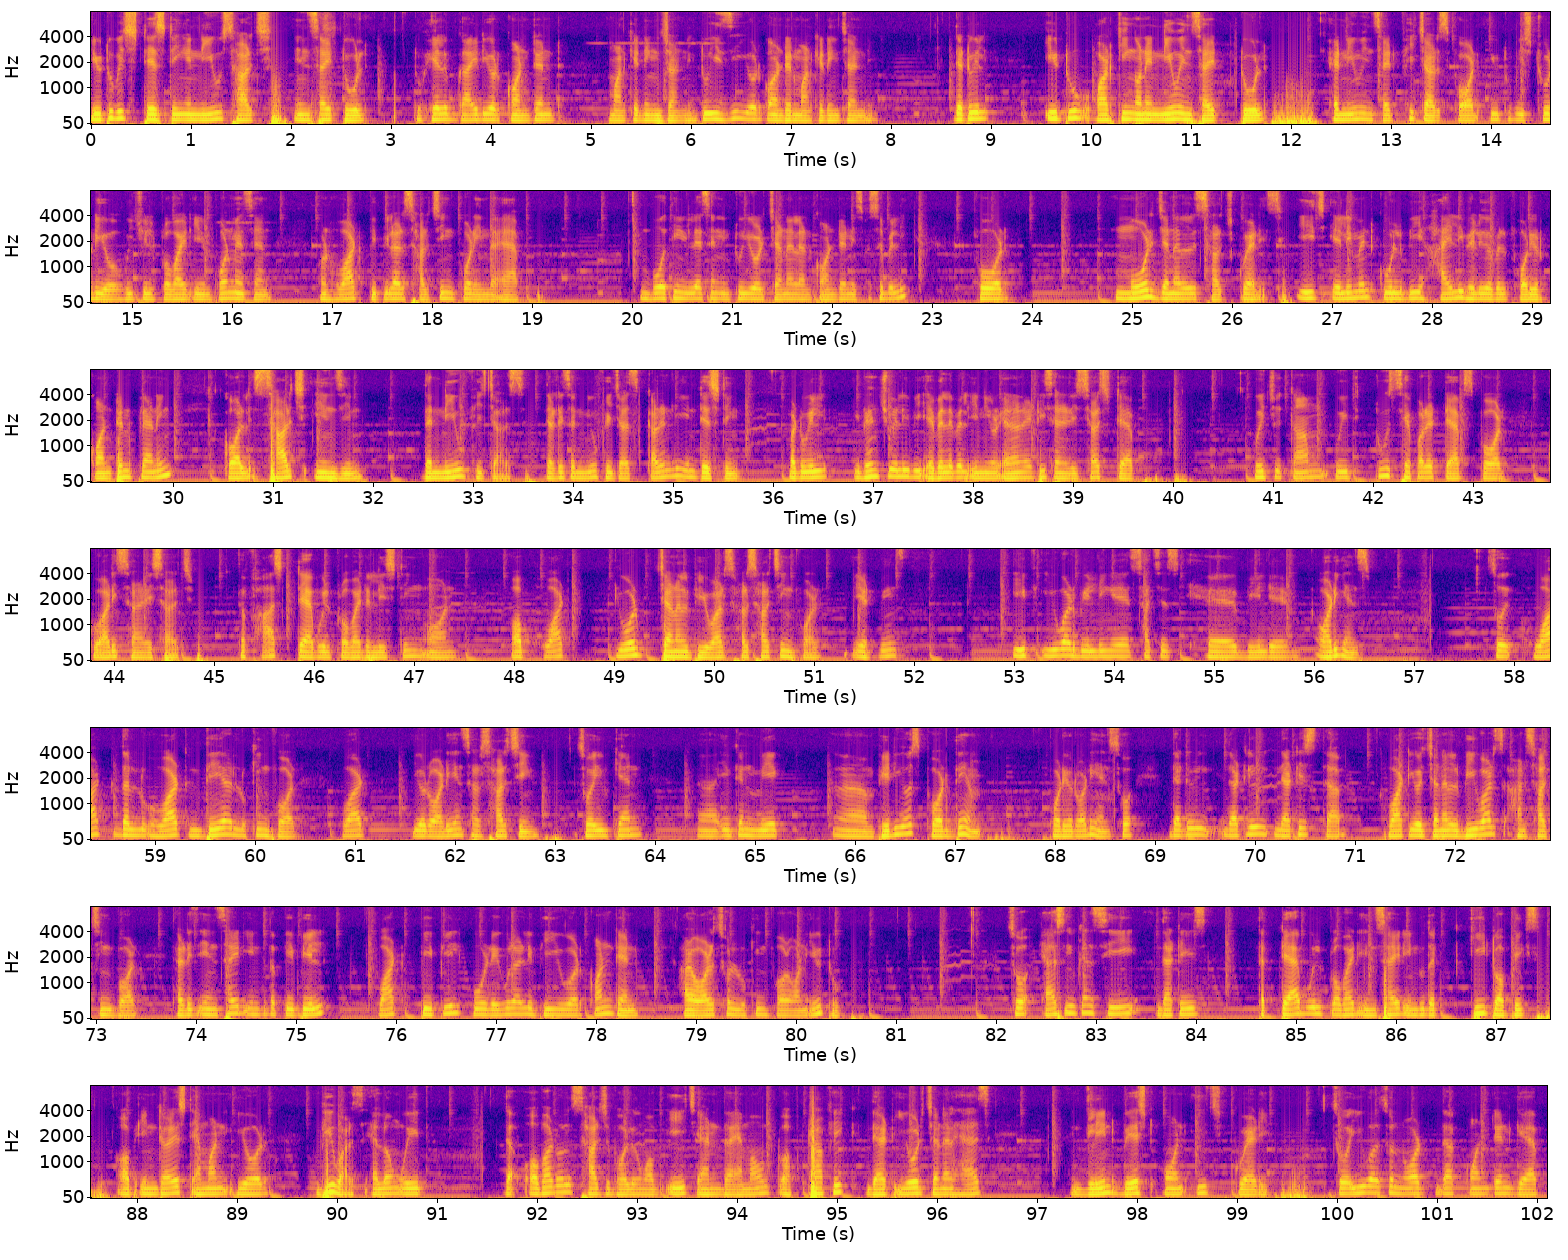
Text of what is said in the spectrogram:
YouTube is testing a new search insight tool to help guide your content marketing journey, to easy your content marketing journey. That will YouTube working on a new insight tool, a new insight features for YouTube Studio, which will provide information on what people are searching for in the app, both in relation to your channel and content, especially for more general search queries. Each element could be highly valuable for your content planning called search engine. The new features that is a new features currently in testing but will eventually be available in your analytics and research tab which come with two separate tabs for queries and research. The first tab will provide a listing on of what your channel viewers are searching for. It means if you are building a such as build a audience so what the what they are looking for what your audience are searching so you can uh, you can make uh, videos for them for your audience. So that will that will that is the what your channel viewers are searching for. That is insight into the people what people who regularly view your content are also looking for on youtube so as you can see that is the tab will provide insight into the key topics of interest among your viewers along with the overall search volume of each and the amount of traffic that your channel has gleaned based on each query. So you also note the content gap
